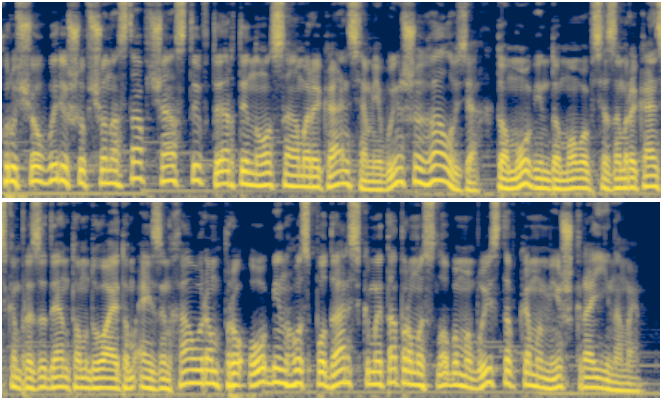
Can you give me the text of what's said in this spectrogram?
Хрущов вирішив, що настав час ти втерти носа американцям і в інших галузях, тому він домовився з американським президентом Дуайтом Ейзенхауером про обмін господарськими та промисловими виставками між країнами.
